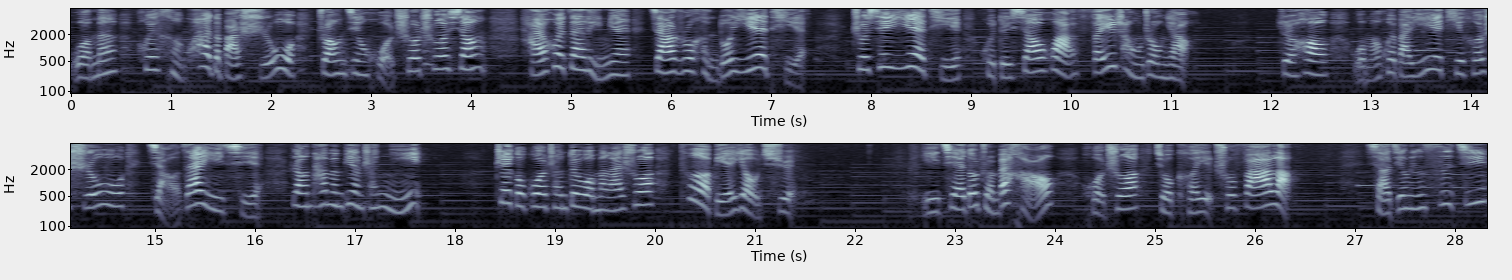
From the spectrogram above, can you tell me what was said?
我们会很快地把食物装进火车车厢，还会在里面加入很多液体，这些液体会对消化非常重要。最后，我们会把液体和食物搅在一起，让它们变成泥。这个过程对我们来说特别有趣。一切都准备好，火车就可以出发了。小精灵司机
